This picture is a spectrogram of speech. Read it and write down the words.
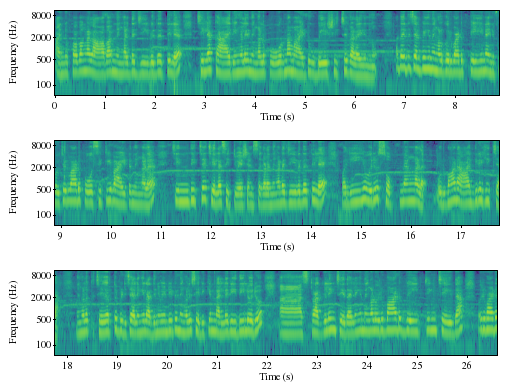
അനുഭവങ്ങളാവാം നിങ്ങളുടെ ജീവിതത്തിൽ ചില കാര്യങ്ങളെ നിങ്ങൾ പൂർണമായിട്ട് ഉപേക്ഷിച്ച് കളയുന്നു. അതായത് ചിലപ്പോൾ നിങ്ങൾക്ക് ഒരുപാട് പെയിൻ അനുഭവിച്ച് ഒരുപാട് പോസിറ്റീവായിട്ട് നിങ്ങൾ ചിന്തിച്ച ചില സിറ്റുവേഷൻസുകൾ നിങ്ങളുടെ ജീവിതത്തിലെ വലിയ ഒരു സ്വപ്നങ്ങൾ ഒരുപാട് ആഗ്രഹിച്ച നിങ്ങൾ ചേർത്ത് പിടിച്ച അല്ലെങ്കിൽ അതിനു വേണ്ടിയിട്ട് നിങ്ങൾ ശരിക്കും നല്ല രീതിയിലൊരു സ്ട്രഗ്ലിങ് ചെയ്ത അല്ലെങ്കിൽ നിങ്ങൾ ഒരുപാട് വെയിറ്റിംഗ് ചെയ്ത ഒരുപാട്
